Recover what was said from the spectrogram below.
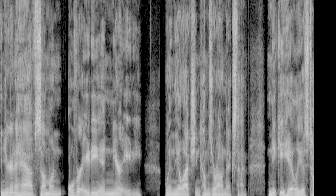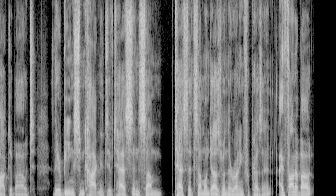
And you're going to have someone over 80 and near 80 when the election comes around next time. Nikki Haley has talked about there being some cognitive tests and some tests that someone does when they're running for president. I thought about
